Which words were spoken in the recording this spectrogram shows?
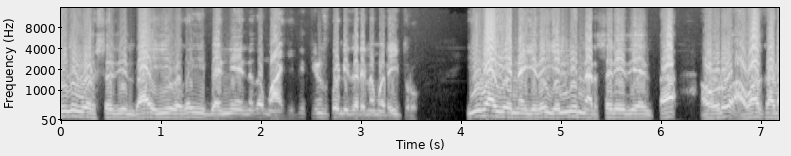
ಐದು ವರ್ಷದಿಂದ ಇವಾಗ ಈ ಬೆಣ್ಣೆ ಹಣ್ಣದ ಮಾಹಿತಿ ತಿಳಿದುಕೊಂಡಿದ್ದಾರೆ ನಮ್ಮ ರೈತರು. ಇವಾಗ ಏನಾಗಿದೆ, ಎಲ್ಲಿ ನರ್ಸರಿ ಇದೆ ಅಂತ ಅವರು ಅವಾಕಾಡ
